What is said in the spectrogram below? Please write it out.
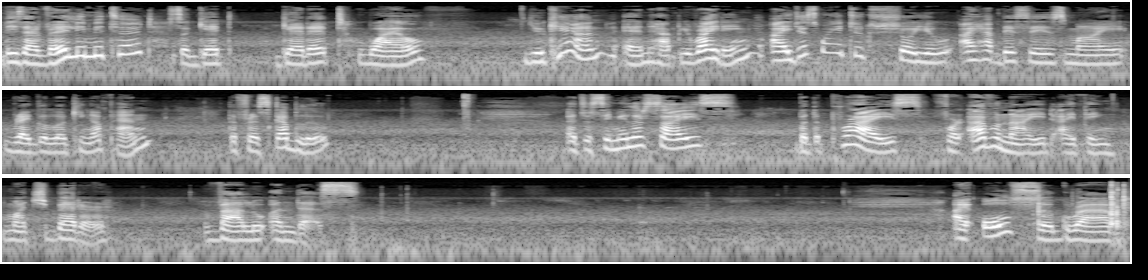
These are very limited, so get get it while you can and happy writing. I just wanted to show you i have this is my regular king of pen the fresca blue. It's a similar size but the price for ebonite i think much better value on this. I also grabbed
